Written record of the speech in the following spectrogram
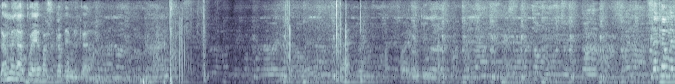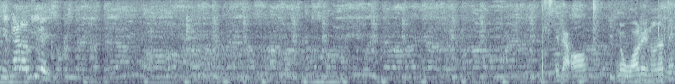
Dame la toalla para sacarme mi cara. Sácame mi cara bien. Is that all? No water, no nothing?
